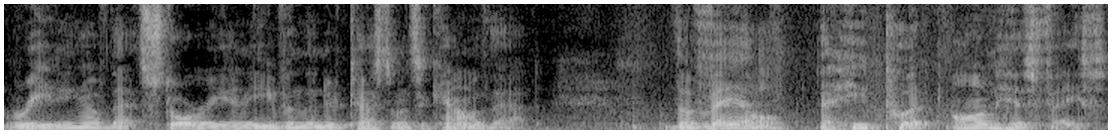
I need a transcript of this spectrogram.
reading of that story, and even the New Testament's account of that. The veil that he put on his face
